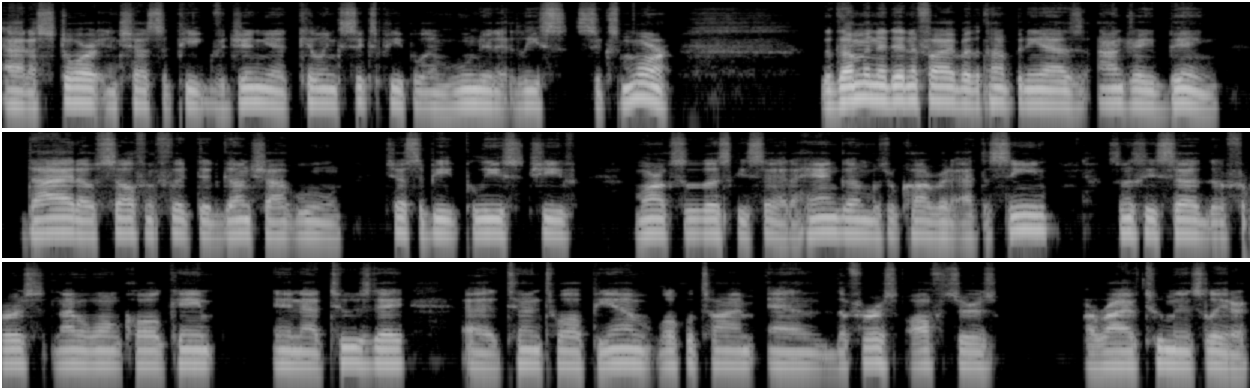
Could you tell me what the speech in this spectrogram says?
at a store in Chesapeake, Virginia, killing six people and wounded at least six more. The gunman identified by the company as Andre Bing died of self-inflicted gunshot wound. Chesapeake Police Chief Mark Solesky said a handgun was recovered at the scene. Solinsky said the first 911 call came in at Tuesday at 10 12 p.m. local time, and the first officers arrived two minutes later.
